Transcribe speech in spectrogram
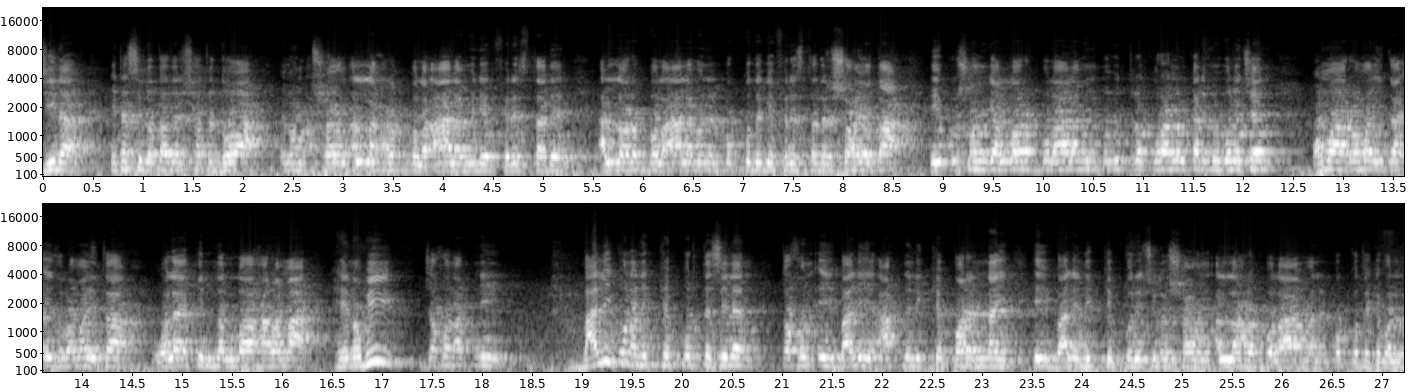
জি না এটা ছিল তাদের সাথে দোয়া এবং স্বয়ং আল্লাহ রব্বুল আলমিনের ফেরেস্তাদের আল্লাহ রব্বুল আলমিনের পক্ষ থেকে ফেরেস্তাদের সহায়তা। এই প্রসঙ্গে আল্লাহ রব্বুল আলমিন পবিত্র কোরআনুল কারিমে বলেছেন অমা রমাইতা ইদ রমাইতা ওলা কিন্নাল্লাহ রমা। হে নবী, যখন আপনি বালি কোনা নিক্ষেপ করতেছিলেন, তখন এই বালি আপনি নিক্ষেপ করেন নাই। এই বালি নিক্ষেপ করেছিল স্বয়ং আল্লাহ রব্বুল আলমানের পক্ষ থেকে বলেন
